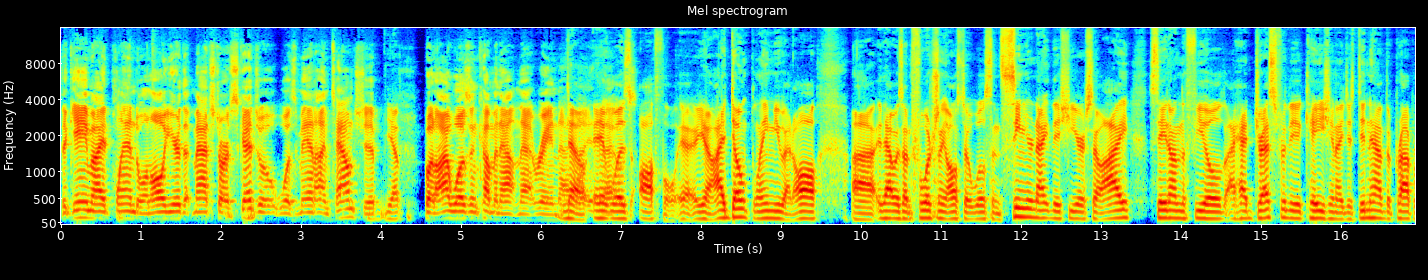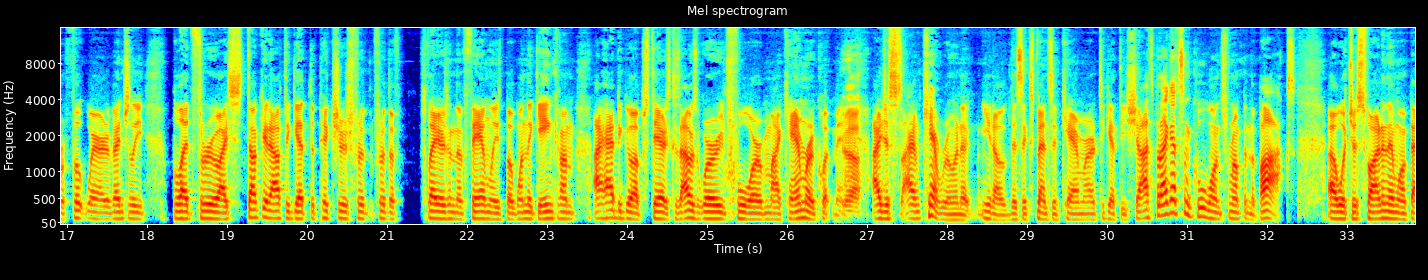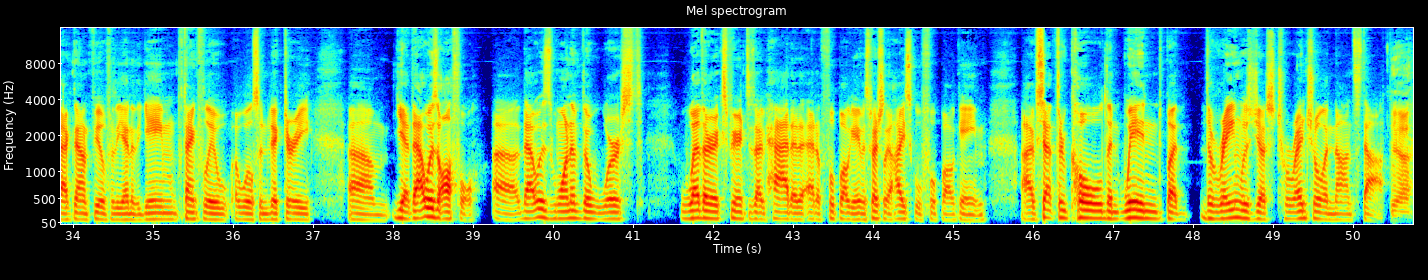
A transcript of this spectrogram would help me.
the game I had planned on all year that matched our schedule was Manheim Township, yep. but I wasn't coming out in that rain that No, night. it That was awful. You know, I don't blame you at all. Uh, that was unfortunately also Wilson's senior night this year, so I stayed on the field. I had dressed for the occasion. I just didn't have the proper footwear. It eventually bled through. I stuck it out to get the pictures for for the players and the families, but when the game come, I had to go upstairs because I was worried for my camera equipment. Yeah. I just I can't ruin it, you know, this expensive camera to get these shots. But I got some cool ones from up in the box, uh, which was fun, and then went back downfield for the end of the game. Thankfully, a, Wilson victory. Um, yeah, that was awful. Uh, that was one of the worst weather experiences I've had at a, at a football game, especially a high school football game. I've sat through cold and wind, but the rain was just torrential and nonstop yeah.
